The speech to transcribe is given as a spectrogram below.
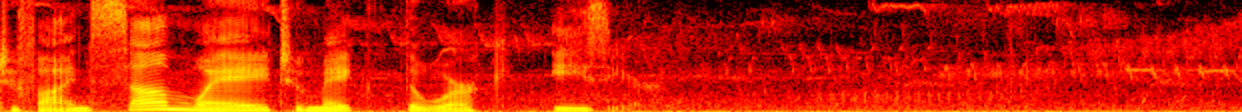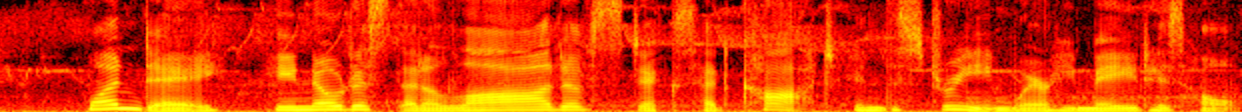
to find some way to make the work easier. One day, he noticed that a lot of sticks had caught in the stream where he made his home,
